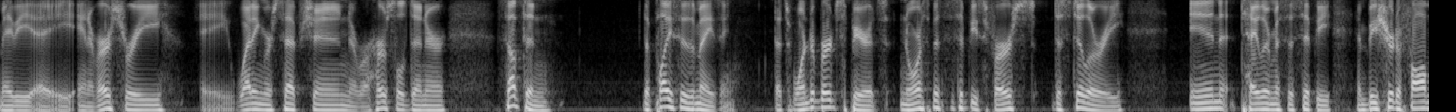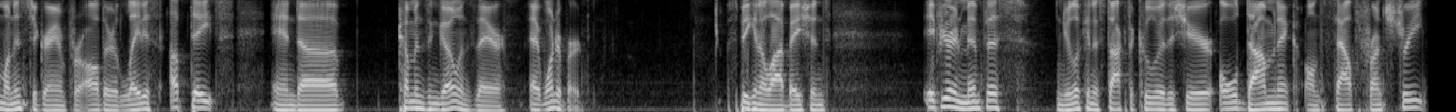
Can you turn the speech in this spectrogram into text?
maybe a anniversary, a wedding reception, a rehearsal dinner, something. The place is amazing. That's Wonderbird Spirits, North Mississippi's first distillery in Taylor, Mississippi. And be sure to follow them on Instagram for all their latest updates and uh, comings and goings there at Wonderbird. Speaking of libations, if you're in Memphis and you're looking to stock the cooler this year, Old Dominick on South Front Street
